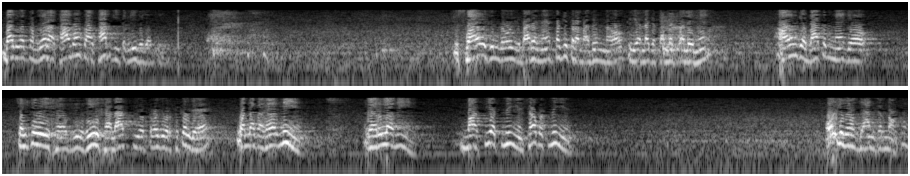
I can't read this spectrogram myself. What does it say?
بعض بات کمزور آساد ہے تو آساد کی تکلیف ہو جاتی ہے۔ سوائے جن لوگوں کے بارے میں پکی طرح معلوم نہ ہو کہ یہ اللہ کے تعلق والے ہیں۔ اور ان کے باطن میں جو چلتی ہوئی خیالات کی اور توجہ اور فکر جو ہے، وہ اللہ کا غیر نہیں ہے۔ غیر اللہ نہیں ہے۔ معافیت نہیں ہے شابت نہیں ہے۔ اور کی طرف دھیان کرنا ہوتا ہے۔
